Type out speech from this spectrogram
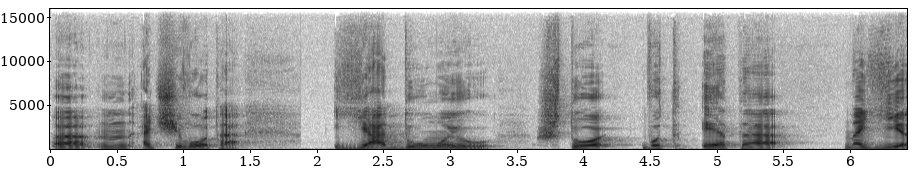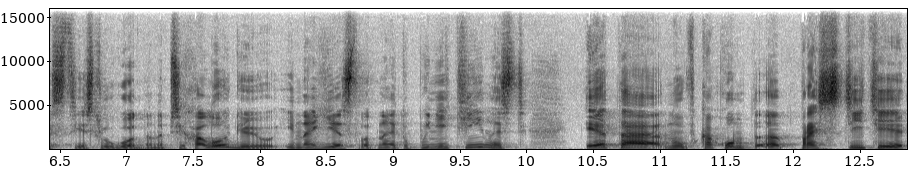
э, от чего-то. Я думаю, что вот это наезд, если угодно, на психологию и наезд вот на эту понятийность, это, ну, в каком-то, э, простите,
